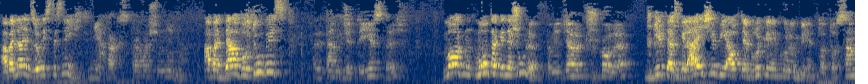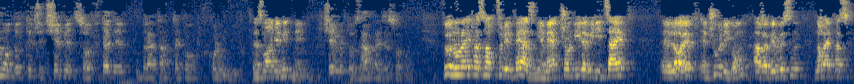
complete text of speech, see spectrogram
Aber nein, so ist es nicht. Nie, tak sprawa się nie ma. Aber da, wo du bist, Ale tam, gdzie ty jesteś, morgen, Montag in der Schule, poniedziałek w szkole, gilt das Gleiche wie auf der Brücke in Kolumbien. to to samo dotyczy ciebie, co wtedy u brata tego w Kolumbii. Das wollen wir mitnehmen. Chcemy to zabrać ze sobą. So, nun etwas noch zu den Versen. Ihr merkt schon wieder, wie die Zeit äh, läuft. Entschuldigung, aber wir müssen noch etwas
